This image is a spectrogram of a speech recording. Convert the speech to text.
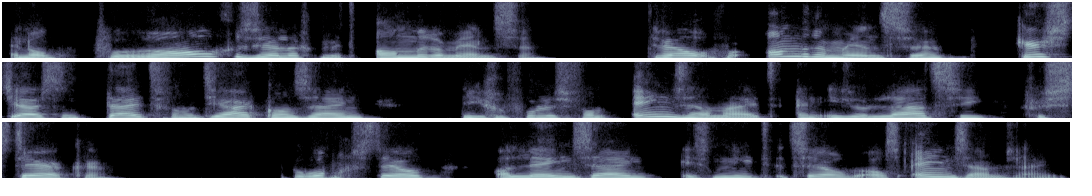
En dan vooral gezellig met andere mensen. Terwijl voor andere mensen kerst juist een tijd van het jaar kan zijn die gevoelens van eenzaamheid en isolatie versterken. Vooropgesteld, alleen zijn is niet hetzelfde als eenzaam zijn.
